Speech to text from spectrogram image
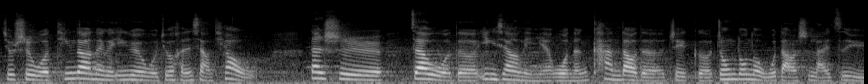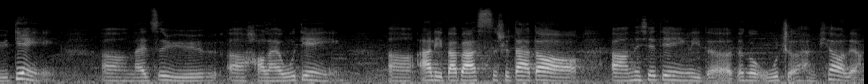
就是我听到那个音乐我就很想跳舞，但是在我的印象里面，我能看到的这个中东的舞蹈是来自于电影，嗯，来自于呃好莱坞电影，呃阿里巴巴四十大盗啊那些电影里的那个舞者很漂亮。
